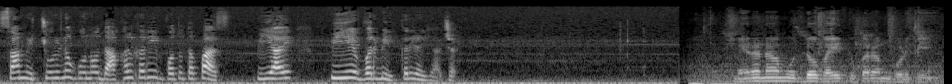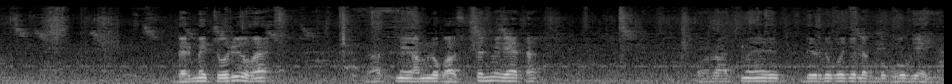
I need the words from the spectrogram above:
સામે ચોરીનો ગુનો દાખલ કરી વધુ તપાસ પીઆઈ પીએ વરબી કરી રહ્યા છે मेरा नाम उद्धव भाई तुकाराम घोड़के घर में चोरी हुआ है रात में हम लोग हॉस्पिटल में गया था और रात में डेढ़ दो बजे लगभग हो गया ये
